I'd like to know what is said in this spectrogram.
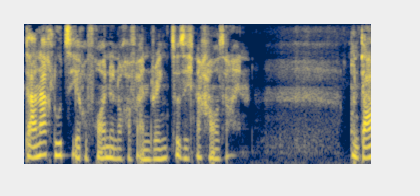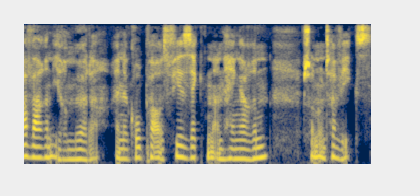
Danach lud sie ihre Freundin noch auf einen Drink zu sich nach Hause ein. Und da waren ihre Mörder, eine Gruppe aus vier Sektenanhängerinnen, schon unterwegs.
